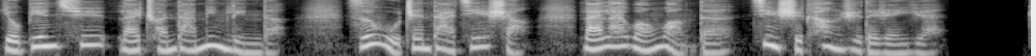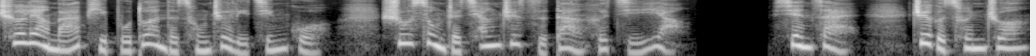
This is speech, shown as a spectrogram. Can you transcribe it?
有边区来传达命令的。子午镇大街上来来往往的尽是抗日的人员，车辆马匹不断的从这里经过，输送着枪支子弹和给养。现在这个村庄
